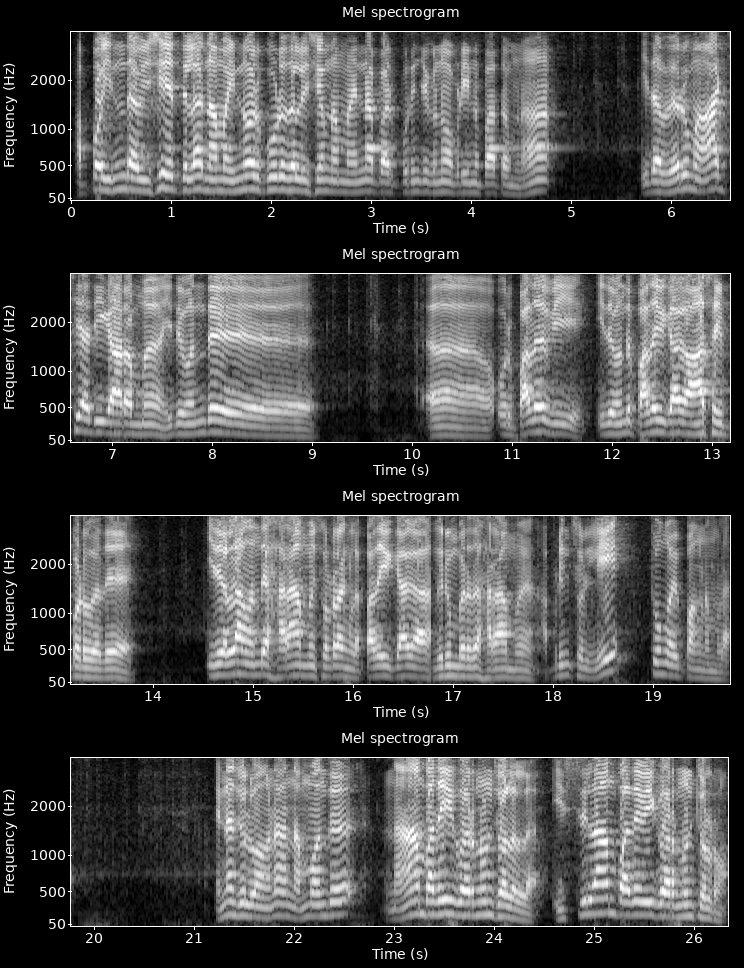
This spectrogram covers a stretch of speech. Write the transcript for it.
அப்போ இந்த விஷயத்தில் நம்ம இன்னொரு கூடுதல் விஷயம் நம்ம என்ன ப- புரிஞ்சுக்கணும் அப்படின்னு பார்த்தோம்னா இதை வெறும் ஆட்சி அதிகாரம் இது வந்து ஒரு பதவி இது வந்து பதவிக்காக ஆசைப்படுவது இதெல்லாம் வந்து ஹராமு சொல்கிறாங்களே பதவிக்காக விரும்புறது ஹராமு அப்படின்னு சொல்லி தூங்க வைப்பாங்க நம்மளை. என்ன சொல்லுவாங்கன்னா நம்ம வந்து நான் பதவிக்கு வரணும்னு சொல்லலை. இஸ்லாம் பதவிக்கு வரணும்னு சொல்கிறோம்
